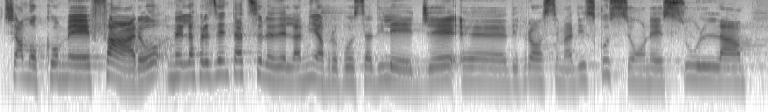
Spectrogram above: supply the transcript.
diciamo, come faro nella presentazione della mia proposta di legge eh, di prossima discussione sulla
